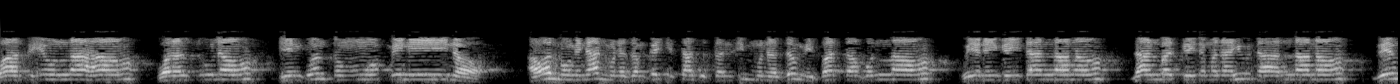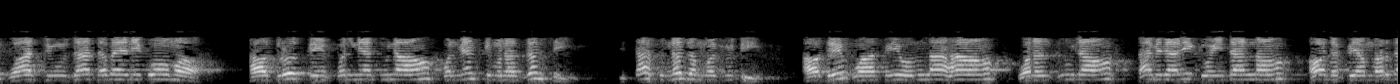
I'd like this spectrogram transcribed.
واطیعوا الله ورسول ان کنتم مؤمنین اول مؤمنان منظم کړي چې تاسو تنظیم منظم وي فتقوا الله ویني ګي د الله نه ځان بچ کړئ د مناهیو د الله نه ویم واجبوا ذات بینکم او درست دی خپل نیتونه خپل منځ کې منظم شي تاسو نظم موجودي او درې خواته الله ورسوله امراري کوي د الله او د پیغمبر د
